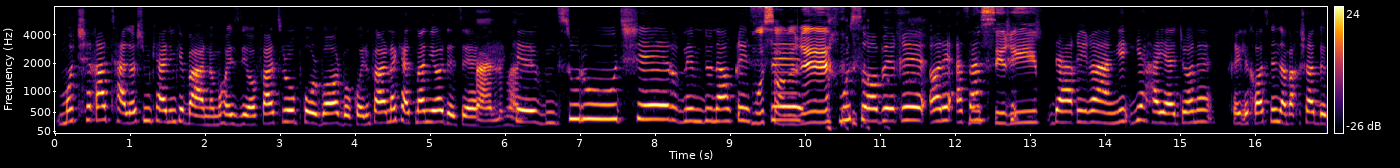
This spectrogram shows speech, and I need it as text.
ما چقدر تلاش می‌کردیم که برنامه های زیافت رو پربار بکنیم. فرنک حتما یادته بله بله. که سرود شعر نمی‌دونم قصه. مسابقه. مسابقه. آره اصلا موسیقی. دقیقا. یه, یه هیجان خیلی خاص نمی‌دونم. وقتی شاید به,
